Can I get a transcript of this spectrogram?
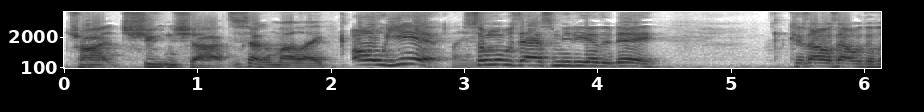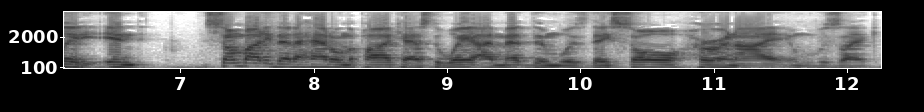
trying shooting shots. You talking about like Oh yeah, someone was asking me the other day because I was out with a lady and somebody that I had on the podcast. The way I met them was they saw her and I and was like,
